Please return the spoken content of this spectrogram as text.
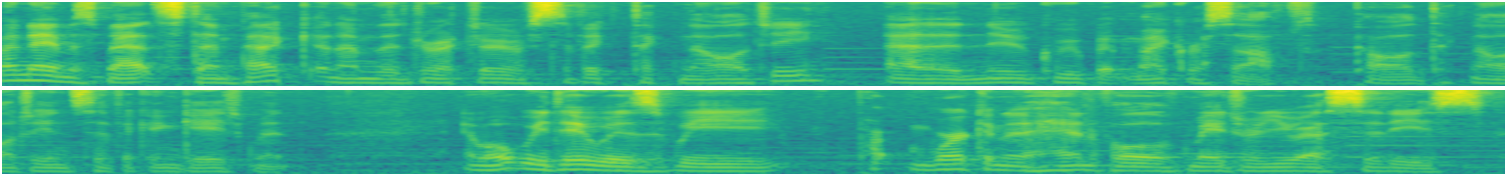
My name is Matt Stempeck, and I'm the Director of Civic Technology at a new group at Microsoft called Technology and Civic Engagement. And what we do is we work in a handful of major U.S. cities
